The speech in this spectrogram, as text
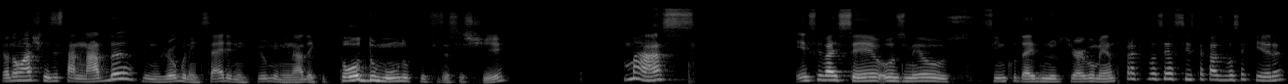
Eu não acho que exista nada, nem jogo, nem série, nem filme, nem nada que todo mundo precisa assistir. Mas esse vai ser os meus 5, 10 minutos de argumento para que você assista caso você queira.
